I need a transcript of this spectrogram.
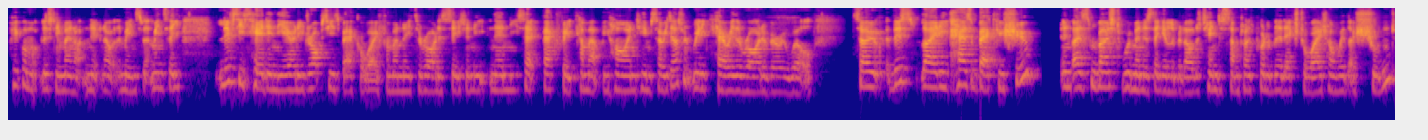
people listening may not know what that means, but it means he lifts his head in the air and he drops his back away from underneath the rider's seat, and, he, and then his back feet come up behind him, so he doesn't really carry the rider very well. So this lady has a back issue, and as most women, as they get a little bit older, tend to sometimes put a bit extra weight on where they shouldn't.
